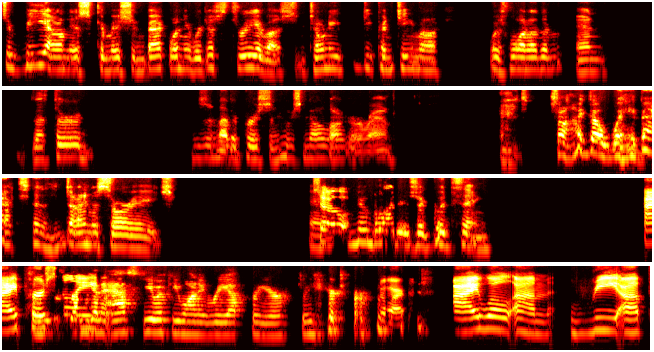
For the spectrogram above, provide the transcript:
to be on this commission back when there were just three of us. And Tony DiPantima was one of them. And the third was another person who's no longer around. And so I go way back to the dinosaur age. And So- new blood is a good thing. I So Lisa, I'm personally. gonna ask you if you want to re-up for your three-year term. Sure. I will um re-up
